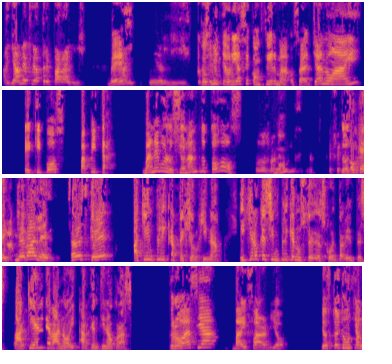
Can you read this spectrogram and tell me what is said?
Allá me fui a trepar al... ¿Ves? al- el- ¿cómo Entonces mi teoría se confirma. O sea, ya no hay equipos papita. Van evolucionando todos. Todos van ¿no? evolucionando. efectivamente. Ok, me vale. ¿Sabes qué? Aquí implícate, Georgina. Y quiero que se impliquen ustedes, cuentavientes. A ¿A ver. quién le van hoy? ¿Argentina o Croacia? Croacia, by far, yo. Yo estoy Tú, contigo.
